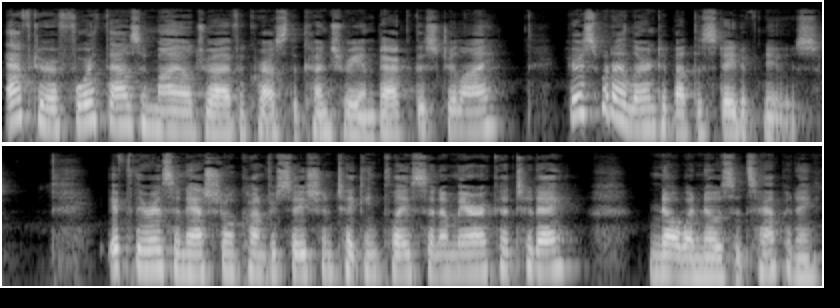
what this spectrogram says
After a 4,000 mile drive across the country and back this July, here's what I learned about the state of news. If there is a national conversation taking place in America today, no one knows it's happening.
